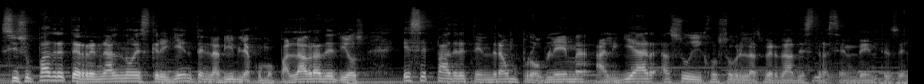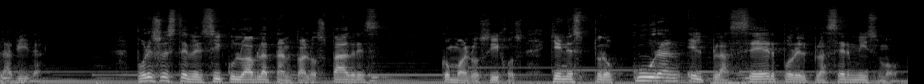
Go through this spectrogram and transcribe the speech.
Si su Padre terrenal no es creyente en la Biblia como palabra de Dios, ese Padre tendrá un problema al guiar a su Hijo sobre las verdades trascendentes de la vida. Por eso este versículo habla tanto a los padres como a los hijos, quienes procuran el placer por el placer mismo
